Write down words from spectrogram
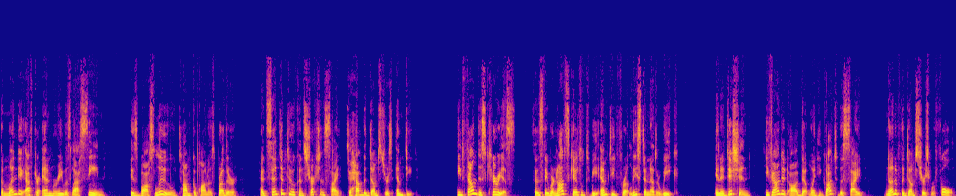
the Monday after Anne Marie was last seen, his boss Lou, Tom Capano's brother, had sent him to a construction site to have the dumpsters emptied. He'd found this curious, since they were not scheduled to be emptied for at least another week. In addition, he found it odd that when he got to the site, none of the dumpsters were full.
